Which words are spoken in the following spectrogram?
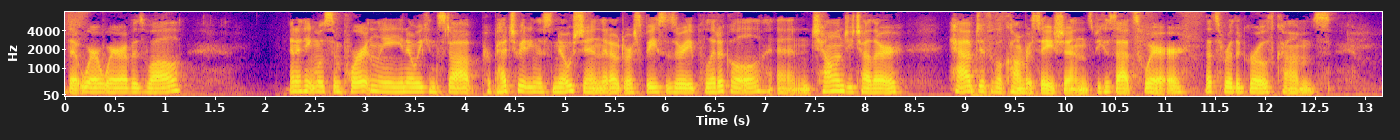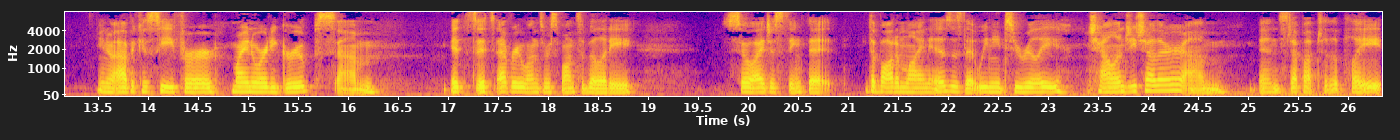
that we're aware of as well. And I think most importantly, you know, we can stop perpetuating this notion that outdoor spaces are apolitical and challenge each other, have difficult conversations because that's where that's where the growth comes. you know, advocacy for minority groups. Um, it's it's everyone's responsibility. So I just think that the bottom line is is that we need to really challenge each other um, and step up to the plate.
